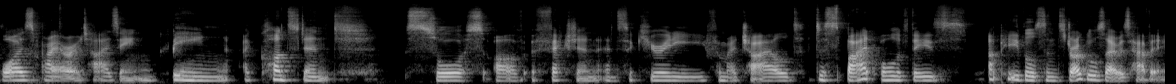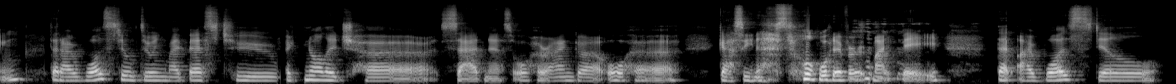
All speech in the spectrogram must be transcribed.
was prioritizing being a constant source of affection and security for my child, despite all of these upheavals and struggles I was having, that I was still doing my best to acknowledge her sadness or her anger or her gassiness or whatever it might be, that I was still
